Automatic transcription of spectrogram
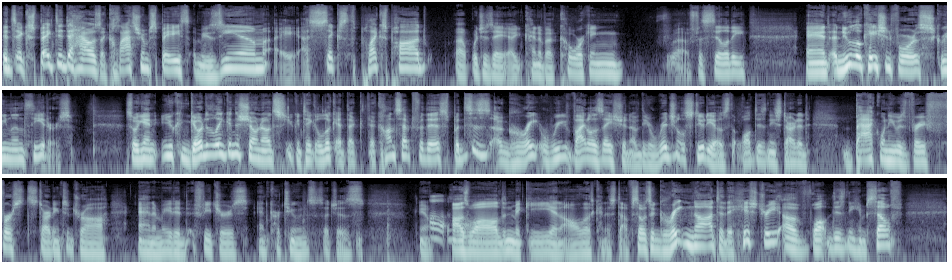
It's expected to house a classroom space, a museum, a, a sixth Plexpod, uh, which is a, a kind of a co working uh, facility, and a new location for Screenland theaters. So, again, you can go to the link in the show notes. You can take a look at the, the concept for this, but this is a great revitalization of the original studios that Walt Disney started back when he was very first starting to draw animated features and cartoons, such as you know, Oswald. Oswald and Mickey and all that kind of stuff. So it's a great nod to the history of Walt Disney himself.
